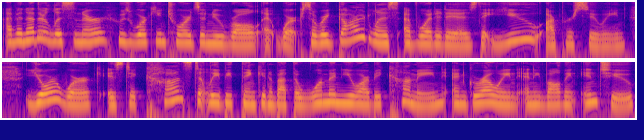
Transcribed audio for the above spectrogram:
I have another listener who's working towards a new role at work. So, regardless of what it is that you are pursuing, your work is to constantly be thinking about the woman you are becoming and growing and evolving into,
